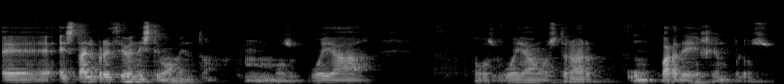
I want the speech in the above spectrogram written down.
eh, está el precio en este momento. Mm, os voy a, os voy a mostrar un par de ejemplos.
